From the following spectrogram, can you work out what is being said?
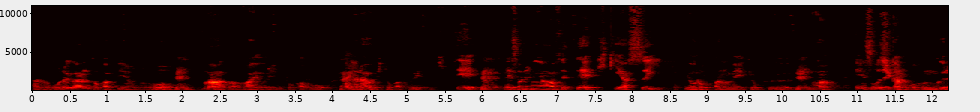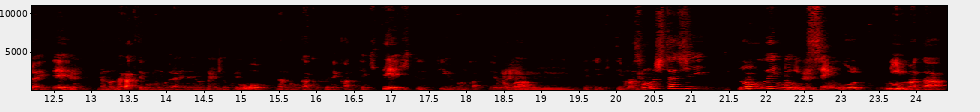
あのオルガンとかピアノを、うん。まあ、あとはバイオリンとかをはい。習う人が増えてきて、うんでそれに合わせて弾きやすいヨーロッパの名曲、うん。まあ、演奏時間5分ぐらいで、うんあの長くて5分ぐらいのような曲を、あの楽譜で買ってきて弾くっていう文化っていうのがうん出てきて、まあ、うん。その下地の上にうん。戦後にまた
